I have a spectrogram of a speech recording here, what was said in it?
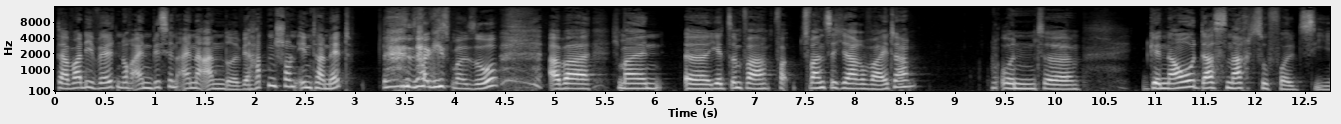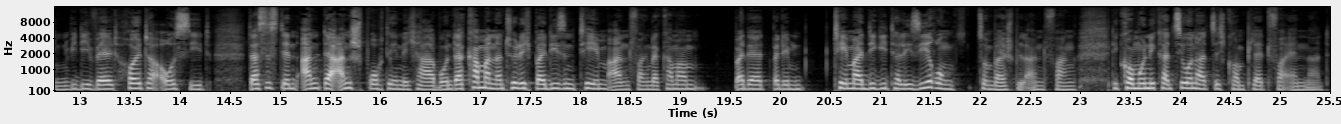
da war die Welt noch ein bisschen eine andere. Wir hatten schon Internet, sage ich es mal so, aber ich meine, äh, jetzt sind wir 20 Jahre weiter und äh, genau das nachzuvollziehen, wie die Welt heute aussieht, das ist den, der Anspruch, den ich habe. Und da kann man natürlich bei diesen Themen anfangen. Da kann man bei der, bei dem Thema Digitalisierung zum Beispiel anfangen. Die Kommunikation hat sich komplett verändert.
